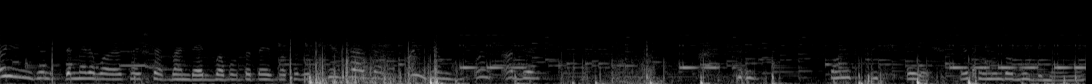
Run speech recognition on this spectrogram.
Öncelikle merhaba arkadaşlar. Ben Derba burada Derba Kadı bugün sizlerle oynayacağımız oyun adı Sonic 3 Air ve sonunda buldum oyunu.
